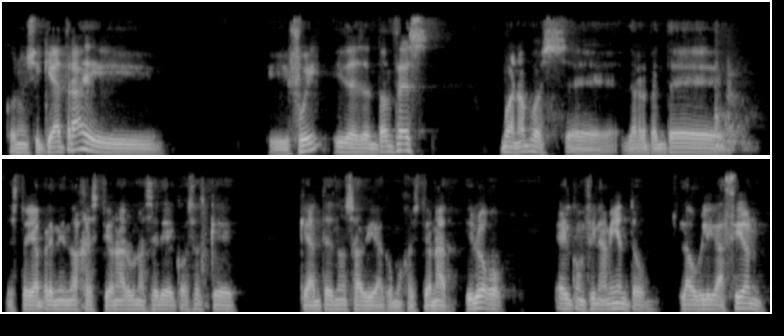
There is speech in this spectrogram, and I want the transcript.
con un psiquiatra y, y fui. Y desde entonces, bueno, pues eh, de repente estoy aprendiendo a gestionar una serie de cosas que, que antes no sabía cómo gestionar. Y luego, el confinamiento, la obligación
